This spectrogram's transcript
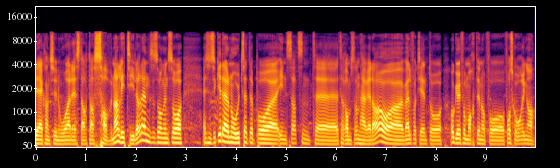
det er kanskje noe av det Start har savna litt tidligere denne sesongen. Så jeg syns ikke det er noe å utsette på innsatsen til, til Ramsland her i dag, og vel fortjent og, og gøy for Martin å få skåringa.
